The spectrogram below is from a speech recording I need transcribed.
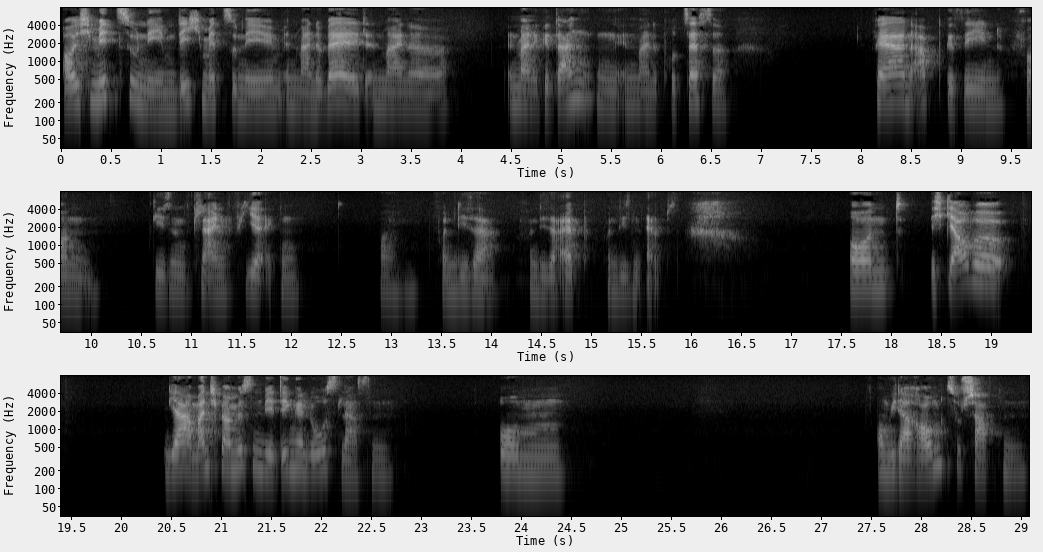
euch mitzunehmen, dich mitzunehmen in meine Welt, in meine, in meine Gedanken, in meine Prozesse, fern abgesehen von diesen kleinen Vierecken ähm, von, dieser, von dieser App, von diesen Apps. Und ich glaube, ja, manchmal müssen wir Dinge loslassen, um, um wieder Raum zu schaffen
